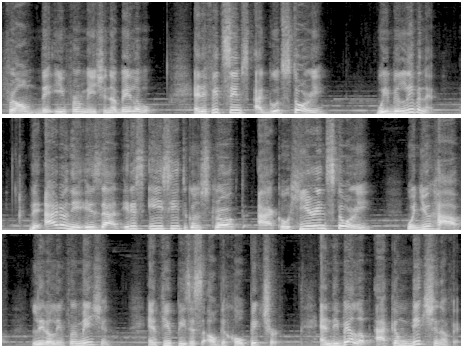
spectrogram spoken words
from the information available. And if it seems a good story, we believe in it. The irony is that it is easy to construct a coherent story when you have little information and few pieces of the whole picture and develop a conviction of it.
